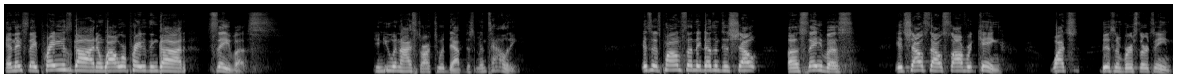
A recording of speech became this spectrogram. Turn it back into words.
And they say, Praise God. And while we're praising God, save us. Can you and I start to adapt this mentality? It says Palm Sunday doesn't just shout, uh, Save us, it shouts out Sovereign King. Watch this in verse 13.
